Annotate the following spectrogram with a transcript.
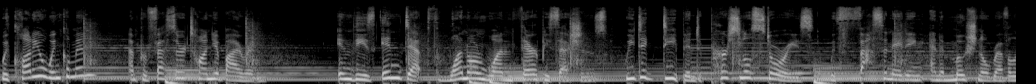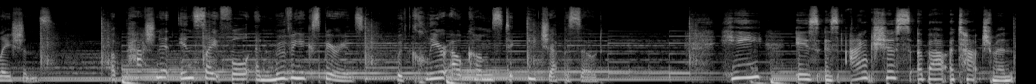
with Claudia Winkleman and Professor Tanya Byron. In these in depth one on one therapy sessions, we dig deep into personal stories with fascinating and emotional revelations. A passionate, insightful, and moving experience with clear outcomes to each episode. He is as anxious about attachment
